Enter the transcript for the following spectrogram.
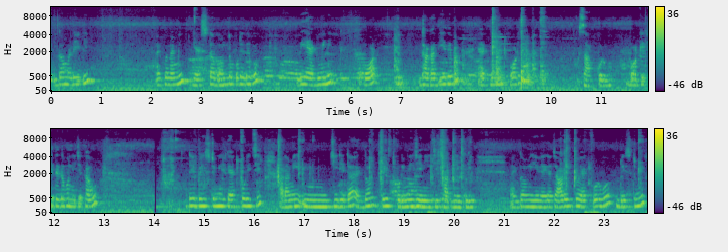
একদম রেডি এখন আমি গ্যাসটা বন্ধ করে দেব। দিয়ে এক মিনিট পর ঢাকা দিয়ে দেব। এক মিনিট পর সার্ভ করব। বরকে খেতে দেবো, নিজে খাব। বেস্ট মিল্ক অ্যাড করেছি। আর আমি চিড়েটা একদম পেস্ট করে নিজে নিয়েছি, ছাঁকনি দিয়ে। একদম ইয়ে হয়ে গেছে। আরও একটু অ্যাড করব ব্রেস্ট মিল্ক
